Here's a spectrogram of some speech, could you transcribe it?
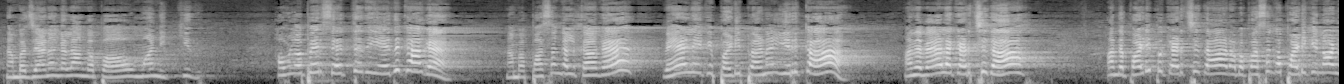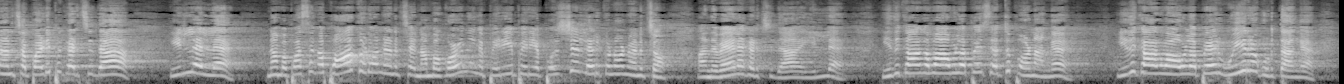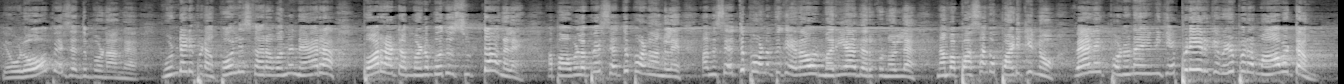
நம்ம ஜனங்கள்லாம் அங்க பாவமா நிக்குது. அவ்வளவு பேர் செத்தது எதுக்காக? நம்ம பசங்களுக்காக வேலைக்கு படிப்பான இருக்கா? அந்த வேலை கிடைச்சதா? அந்த படிப்பு கிடைச்சதா? நம்ம பசங்க படிக்கணும்னு நினைச்ச படிப்பு கிடைச்சதா? இல்ல இல்ல. நம்ம பசங்க பார்க்கணும்னு நினைச்ச நம்ம குழந்தைங்க பெரிய பெரிய பொசிஷன்ல இருக்கணும்னு நினைச்சோம். அந்த வேலை கிடைச்சதா? இல்ல. இதுக்காகவா அவ்வளவு பேர் செத்து போனாங்க? இதுக்காகவா அவ்வளவு பேர் உயிரை கொடுத்தாங்க? எவ்வளோ பேர் செத்து போனாங்க? குண்டடிப்படம் போலீஸ்கார வந்து நேரா போராட்டம் பண்ணும்போது சுட்டாங்களே. அப்ப அவ்வளவு பேர் செத்து போனாங்களே. அந்த செத்து போனதுக்கு ஏதாவது ஒரு மரியாதை இருக்கணும்ல. நம்ம பசங்க படிக்கணும். வேலைக்கு போகணும்னா இன்னைக்கு எப்படி இருக்கு விழுப்புரம் மாவட்டம்?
